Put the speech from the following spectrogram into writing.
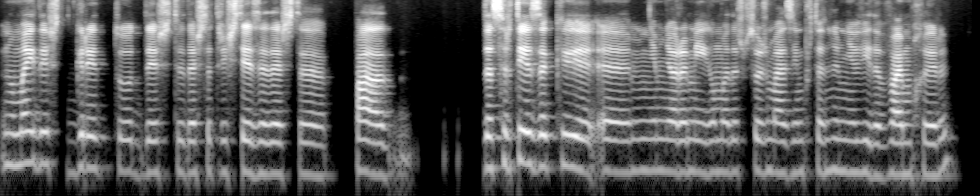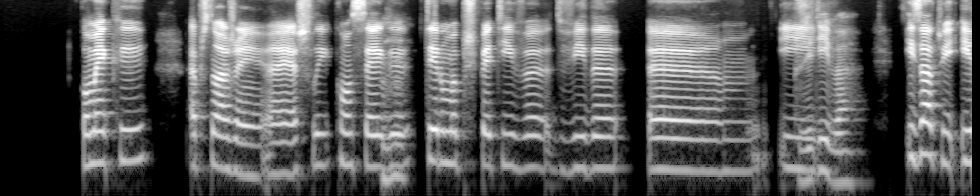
no meio deste degredo todo, deste, desta tristeza, desta pá, da certeza que a minha melhor amiga, uma das pessoas mais importantes na minha vida, vai morrer, como é que a personagem, a Ashley, consegue Uhum. ter uma perspectiva de vida hum, e Positiva. Exato e, e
